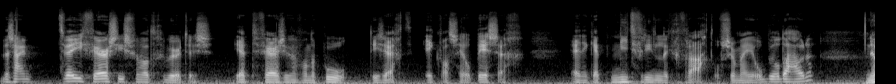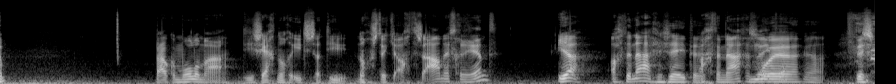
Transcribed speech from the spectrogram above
Er zijn twee versies van wat er gebeurd is. Je hebt de versie van Van der Poel, die zegt: Ik was heel pissig. En ik heb niet vriendelijk gevraagd of ze mij op wilden houden. Yep. Bauke Mollema, die zegt nog iets dat hij nog een stukje achter ze aan heeft gerend. Ja, achterna gezeten. Achterna gezeten. Mooie, ja. Dus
